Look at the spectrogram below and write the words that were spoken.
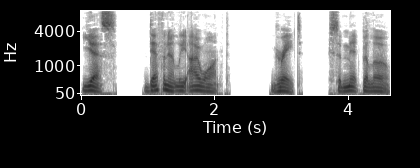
Yes. Definitely I want. Great. Submit below.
